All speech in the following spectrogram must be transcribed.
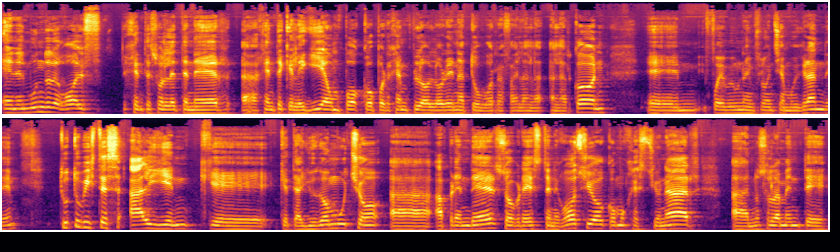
en el mundo de golf, gente suele tener a gente que le guía un poco, por ejemplo, Lorena tuvo Rafael Alarcón, em, fue una influencia muy grande. ¿Tú tuviste a alguien que, que, te ayudó mucho a aprender sobre este negocio, cómo gestionar, a no solamente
